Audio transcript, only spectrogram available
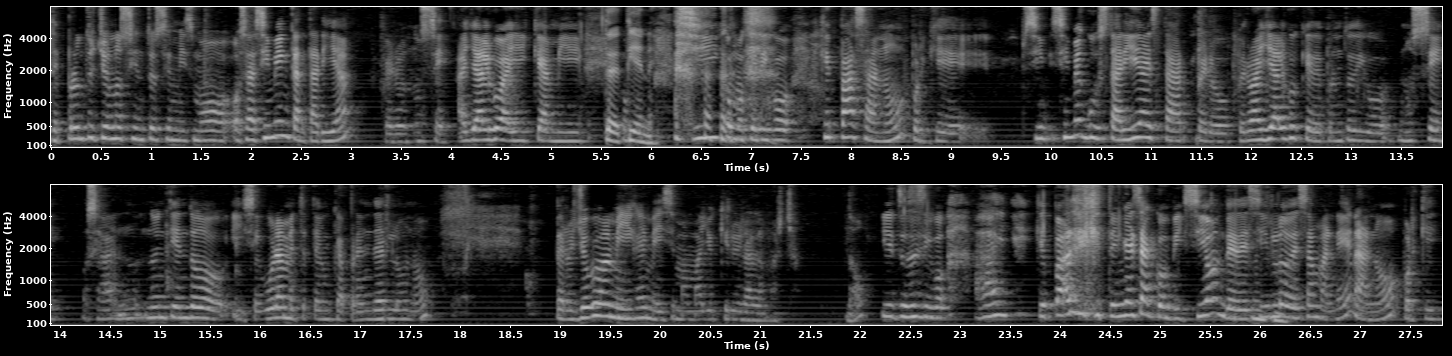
de pronto yo no siento ese mismo, o sea, sí me encantaría, pero no sé, hay algo ahí que a mí... Te detiene. sí, como que digo, ¿qué pasa, no? Porque sí, sí me gustaría estar, pero, pero hay algo que de pronto digo, no sé, o sea, no, entiendo y seguramente tengo que aprenderlo, ¿no? Pero yo veo a mi hija y me dice, mamá, yo quiero ir a la marcha. ¿no? Y entonces digo, ay, qué padre que tenga esa convicción de decirlo de esa manera, ¿no? Porque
